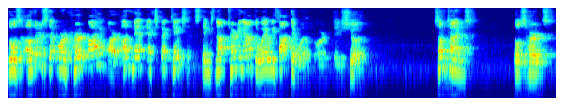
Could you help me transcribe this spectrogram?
those others that we're hurt by are unmet expectations, things not turning out the way we thought they would or they should. Sometimes those hurts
